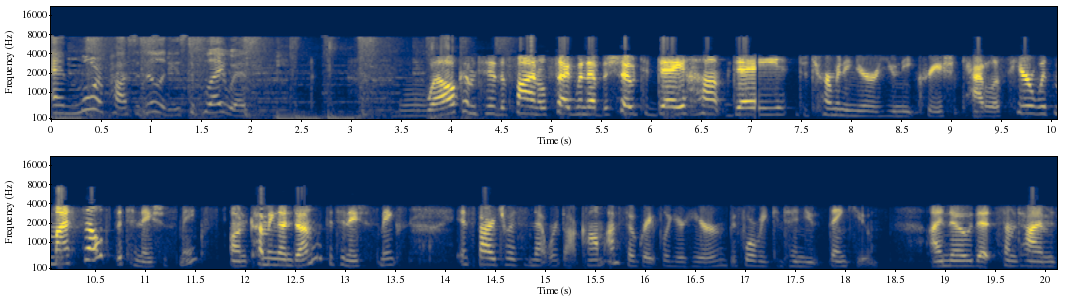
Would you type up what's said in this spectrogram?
and more possibilities to play with. Welcome to the final segment of the show today, Hump Day, determining your unique creation catalyst. Here with myself, the Tenacious Minx, on Coming Undone with the Tenacious Minx, InspiredChoicesNetwork.com. I'm so grateful you're here. Before we continue, thank you. I know that sometimes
